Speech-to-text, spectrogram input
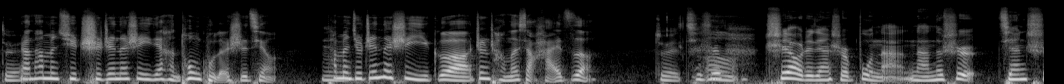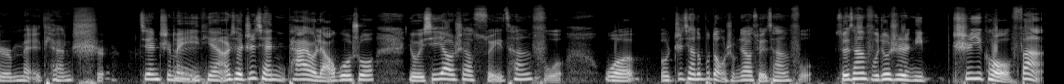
对，让他们去吃，真的是一件很痛苦的事情。他们就真的是一个正常的小孩子。对，其实吃药这件事不难，难的是坚持每天吃，坚持每一天。而且之前他有聊过，说有一些药是要随餐服。我我之前都不懂什么叫随餐服。随餐服就是你吃一口饭，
